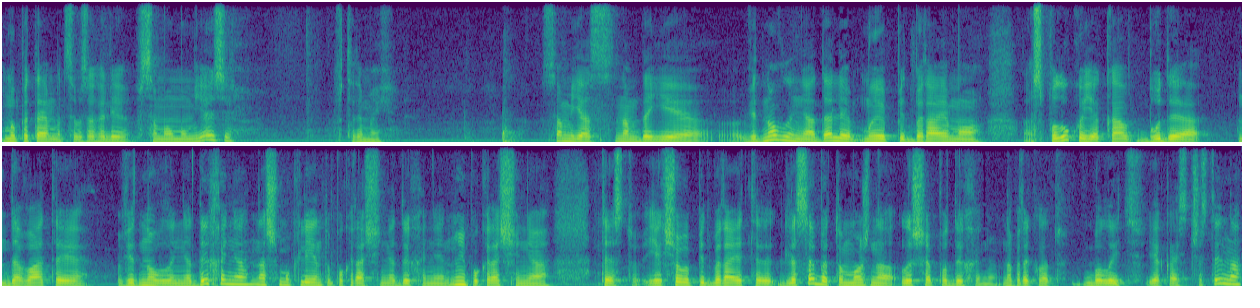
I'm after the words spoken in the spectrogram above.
Ми питаємо це взагалі в самому м'язі. Втримай. Сам м'яз нам дає відновлення, а далі ми підбираємо сполуку, яка буде давати відновлення дихання нашому клієнту, покращення дихання, ну і покращення тесту. Якщо ви підбираєте для себе, то можна лише по диханню. Наприклад, болить якась частина,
